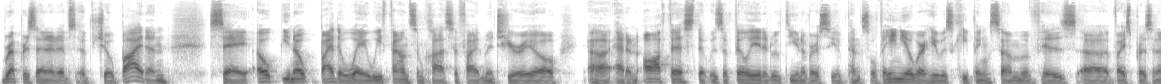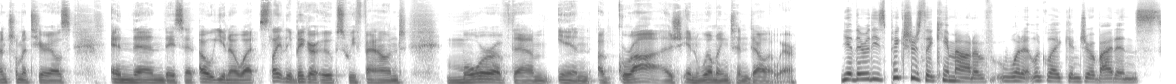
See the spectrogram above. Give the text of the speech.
representatives of Joe Biden say, oh, you know, by the way, we found some classified material uh, at an office that was affiliated with the University of Pennsylvania, where he was keeping some of his uh, vice presidential materials. And then they said, oh, you know what? Slightly bigger oops, we found more of them in a garage in Wilmington, Delaware. Yeah, there were these pictures that came out of what it looked like in Joe Biden's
